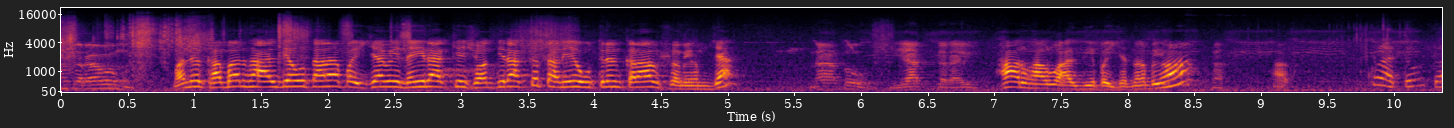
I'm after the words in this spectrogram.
મને. ખબર છે હાલ તારા પૈસા મેં નહીં રાખીએ શાંતિ રાખતો તને ઉતરેણ કરાવશો અમે સમજ્યા? ના તો યાદ કરાવ્યું સારું સારું હાલ દે પૈસા તને ભાઈ હા? કોણ હતું? તો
